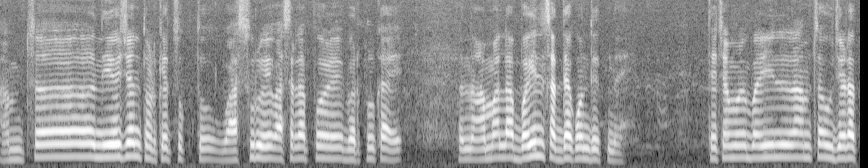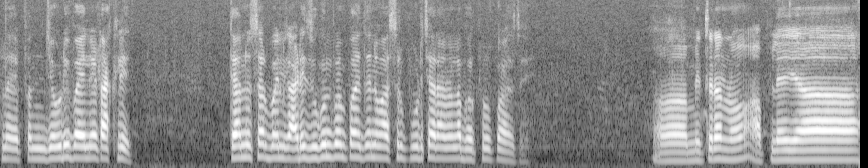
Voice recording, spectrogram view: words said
आमचं नियोजन थोडक्यात चुकतो. वासरू आहे वासराला पळ आहे भरपूर काय आहे. पण आम्हाला बैल सध्या कोण देत नाही. त्याच्यामुळे बैल आमचा उजेडात नाही. पण जेवढी बैलं टाकलीत त्यानुसार बैल गाडी जुगून पण पळते आणि वासरू पुढच्या रानाला भरपूर पळत आहे मित्रांनो आपल्या या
